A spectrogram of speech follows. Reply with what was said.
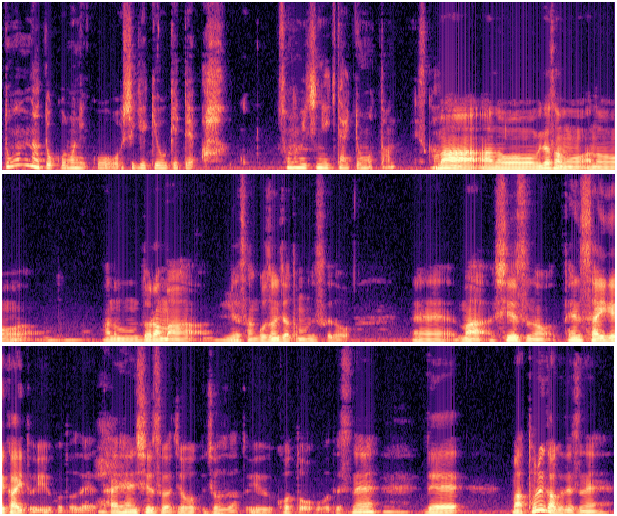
どんなところにこう刺激を受けて、あ、その道に行きたいと思ったんですか？まあ、あの、皆さんも、あの、あのドラマ、皆さんご存知だと思うんですけど、えー、まあ、手術の天才外科医ということで、大変手術が上手だということですね。うん、で、まあ、とにかくですね、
